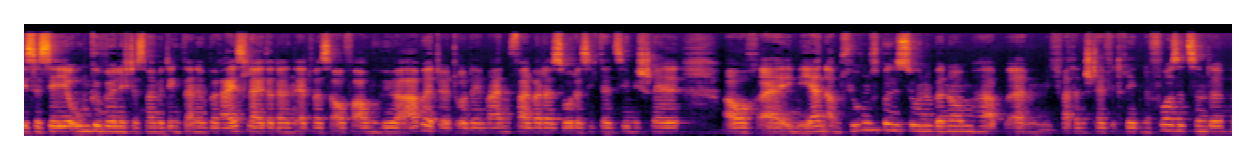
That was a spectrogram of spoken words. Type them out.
ist es sehr ungewöhnlich, dass man mit irgendeinem Bereichsleiter dann etwas auf Augenhöhe arbeitet. Oder in meinem Fall war das so, dass ich dann ziemlich schnell auch äh, im Ehrenamt Führungspositionen übernommen habe. Ähm, ich war dann stellvertretende Vorsitzende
